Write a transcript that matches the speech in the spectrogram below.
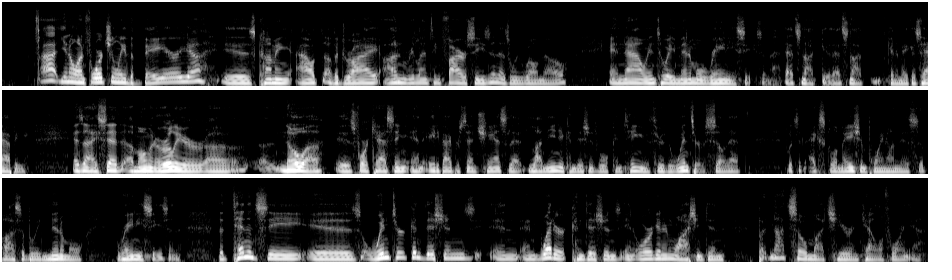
Uh, you know, unfortunately, the Bay Area is coming out of a dry, unrelenting fire season, as we well know and now into a minimal rainy season. That's not good. That's not going to make us happy. As I said a moment earlier, uh, NOAA is forecasting an 85% chance that La Nina conditions will continue through the winter. So that puts an exclamation point on this possibly minimal rainy season. The tendency is winter conditions and, and wetter conditions in Oregon and Washington, but not so much here in California.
